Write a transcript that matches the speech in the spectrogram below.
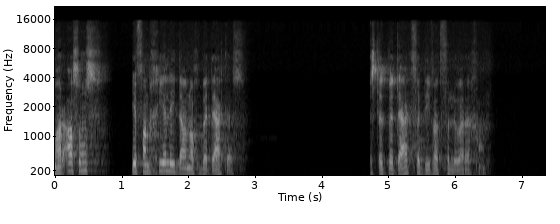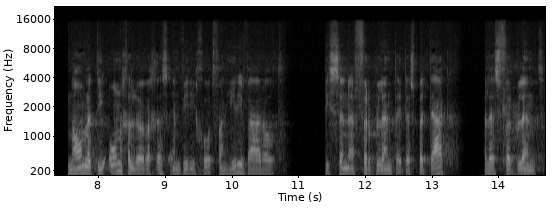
Maar as ons evangelie dan nog bedek is, is dit bedek vir die wat verlore gaan. Naamlik die ongelowiges in wie die God van hierdie wêreld die sinne verblind het. Dit is bedek, hulle is verblind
